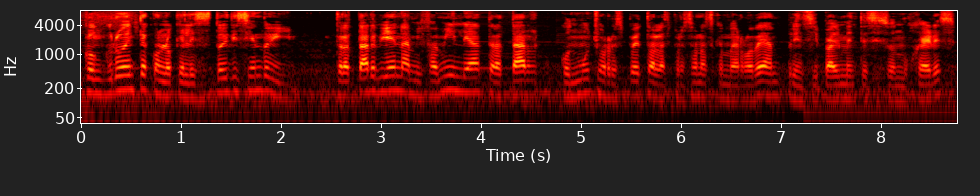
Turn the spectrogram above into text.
congruente con lo que les estoy diciendo y tratar bien a mi familia, tratar con mucho respeto a las personas que me rodean, principalmente si son mujeres,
